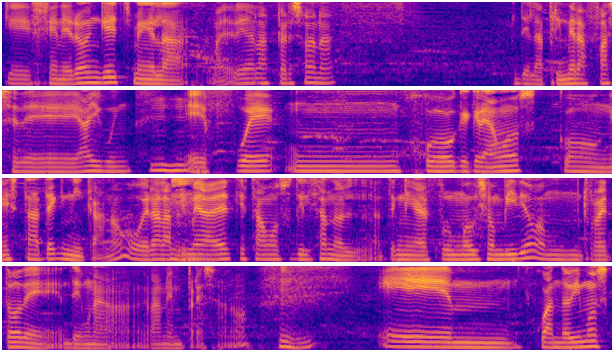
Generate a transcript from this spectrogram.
que generó engagement en la mayoría de las personas, de la primera fase de iWing, Ujú. eh, fue un juego que creamos con esta técnica, ¿no? O era la Mm. primera vez que estábamos utilizando la técnica del full motion video, un reto de, de una gran empresa, ¿no? Eh, cuando vimos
